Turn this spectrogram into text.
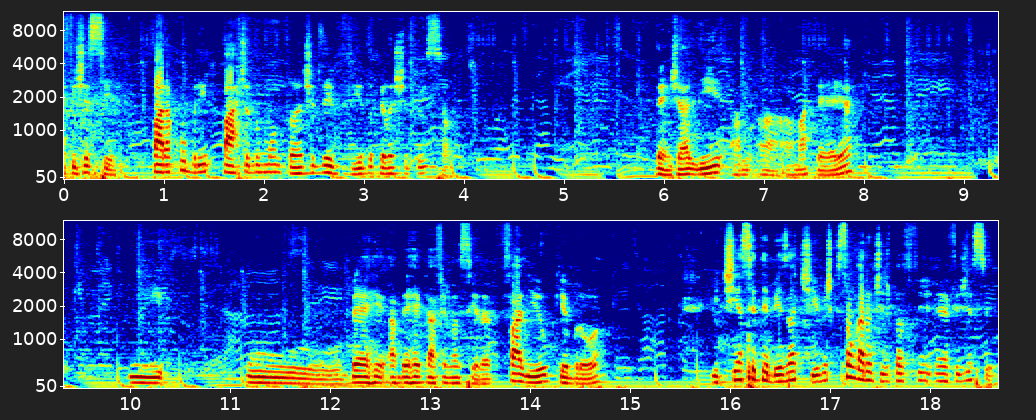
FGC, para cobrir parte do montante devido pela instituição. Bem, já li a, a, a matéria. e o BR, a BRK financeira faliu, quebrou e tinha CDBs ativos que são garantidos pela FGC.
